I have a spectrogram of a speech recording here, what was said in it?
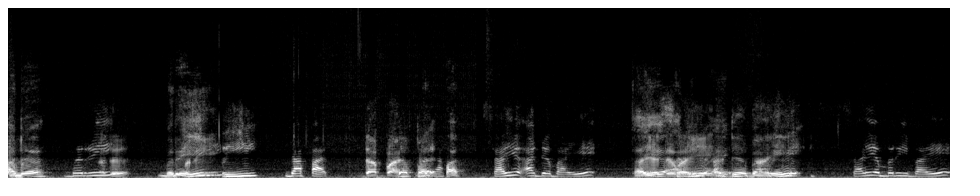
Ada, beri, ada, beri, beri, dapat. dapat. dapat. dapat. Saya ada baik, Saya ada Saya baik. Saya ada baik, saya beri baik,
